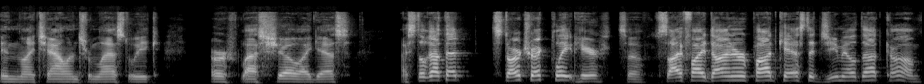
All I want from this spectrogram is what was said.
in my challenge from last week or last show. I guess I still got that Star Trek plate here. So, sci-fi diner podcast at gmail.com.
